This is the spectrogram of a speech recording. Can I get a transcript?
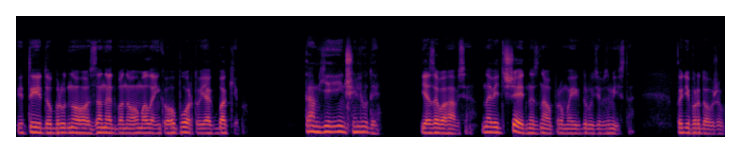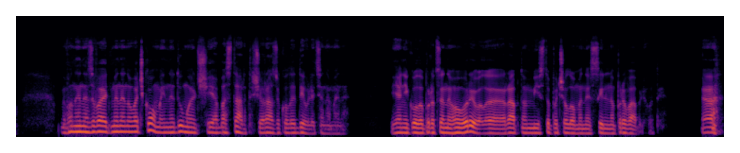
піти до брудного, занедбаного маленького порту, як Бакіб. Там є інші люди. Я завагався. Навіть Чейд не знав про моїх друзів з міста. Тоді продовжив. Вони називають мене новачком і не думають, що я бастард щоразу, коли дивляться на мене. Я ніколи про це не говорив, але раптом місто почало мене сильно приваблювати. Ах,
